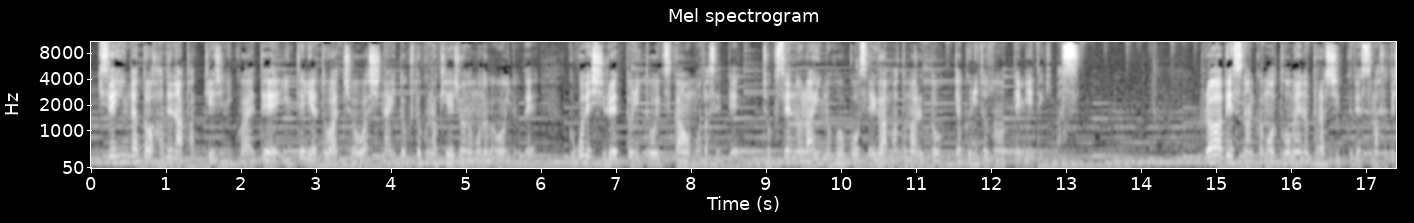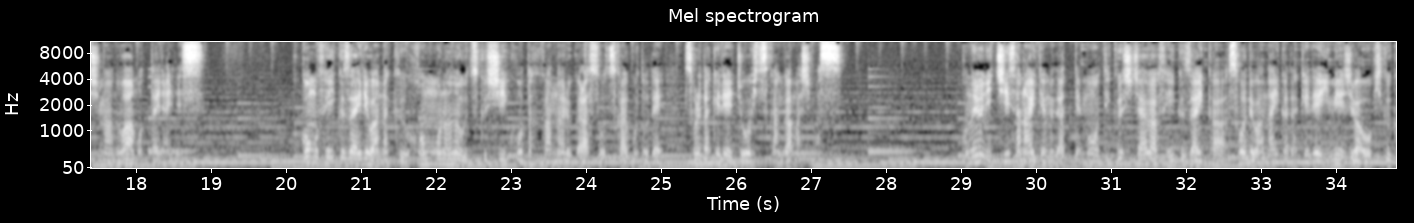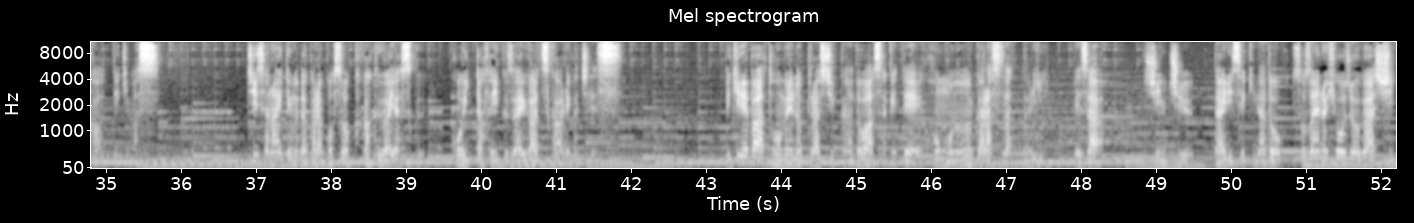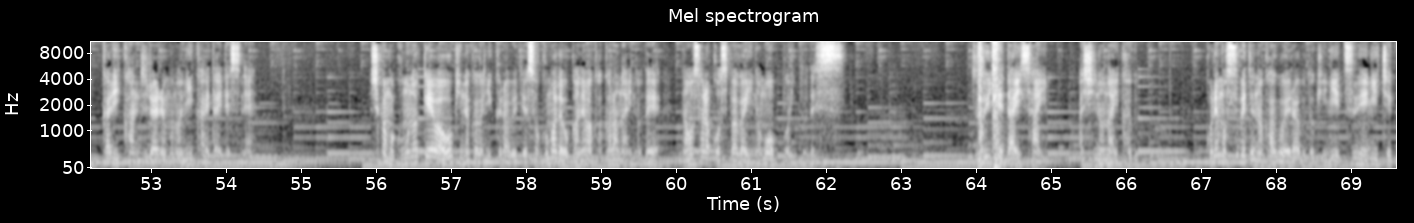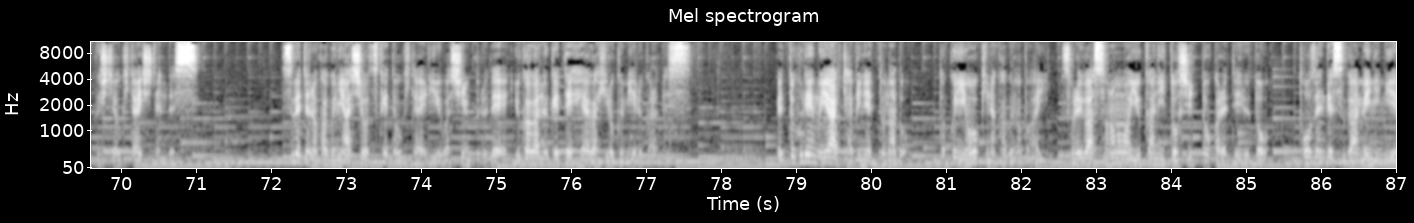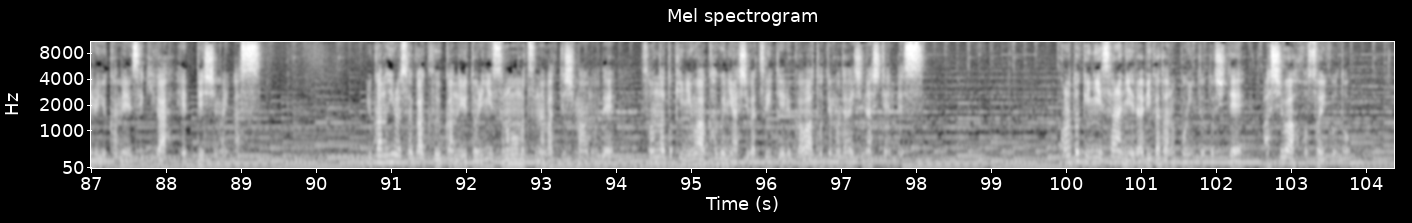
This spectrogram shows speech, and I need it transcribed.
既製品だと派手なパッケージに加えてインテリアとは調和しない独特の形状のものが多いのでここでシルエットに統一感を持たせて直線のラインの方向性がまとまると逆に整って見えてきます。フラワーベースなんかも透明のプラスチックで済ませてしまうのはもったいないです。ここもフェイク材ではなく本物の美しい光沢感のあるガラスを使うことでそれだけで上質感が増します。このように小さなアイテムであってもテクスチャーがフェイク材かそうではないかだけでイメージは大きく変わっていきます。小さなアイテムだからこそ価格が安くこういったフェイク材が使われがちです。できれば透明のプラスチックなどは避けて本物のガラスだったりレザー真鍮大理石など素材の表情がしっかり感じられるものに変えたいですね。しかも小物系は大きな家具に比べてそこまでお金はかからないのでなおさらコスパがいいのもポイントです。続いて第3位足のない家具。これも全ての家具を選ぶ時に常にチェックしておきたい視点です。全ての家具に足をつけておきたい理由はシンプルで床が抜けて部屋が広く見えるからです。ベッドフレームやキャビネットなど特に大きな家具の場合それがそのまま床にどしっと置かれていると当然ですが目に見える床面積が減ってしまいます。床の広さが空間のゆとりにそのままつながってしまうのでそんな時には家具に足がついているかはとても大事な視点です。この時にさらに選び方のポイントとして足は細いこと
